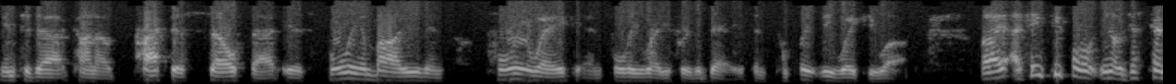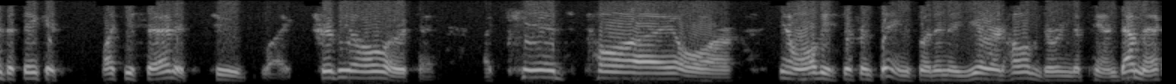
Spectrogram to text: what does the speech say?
into that kind of practice self that is fully embodied and fully awake and fully ready for the day. It can completely wake you up. But I, I think people, you know, just tend to think it's, like you said, it's too like trivial or it's a, a kid's toy or, you know, all these different things. But in a year at home during the pandemic,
